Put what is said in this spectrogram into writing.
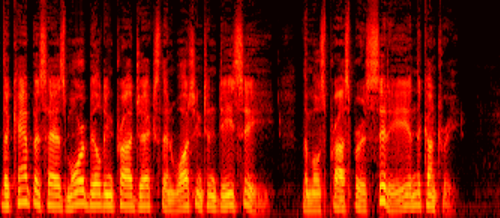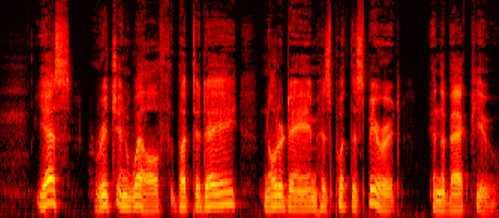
The campus has more building projects than Washington, D.C., the most prosperous city in the country. Yes, rich in wealth, but today Notre Dame has put the spirit in the back pew.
